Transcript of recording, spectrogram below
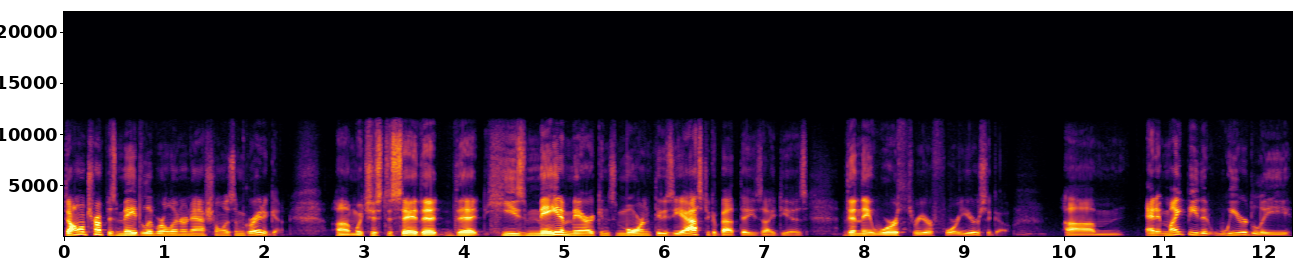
Donald Trump has made liberal internationalism great again, um, which is to say that, that he's made Americans more enthusiastic about these ideas than they were three or four years ago. Um, and it might be that weirdly,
